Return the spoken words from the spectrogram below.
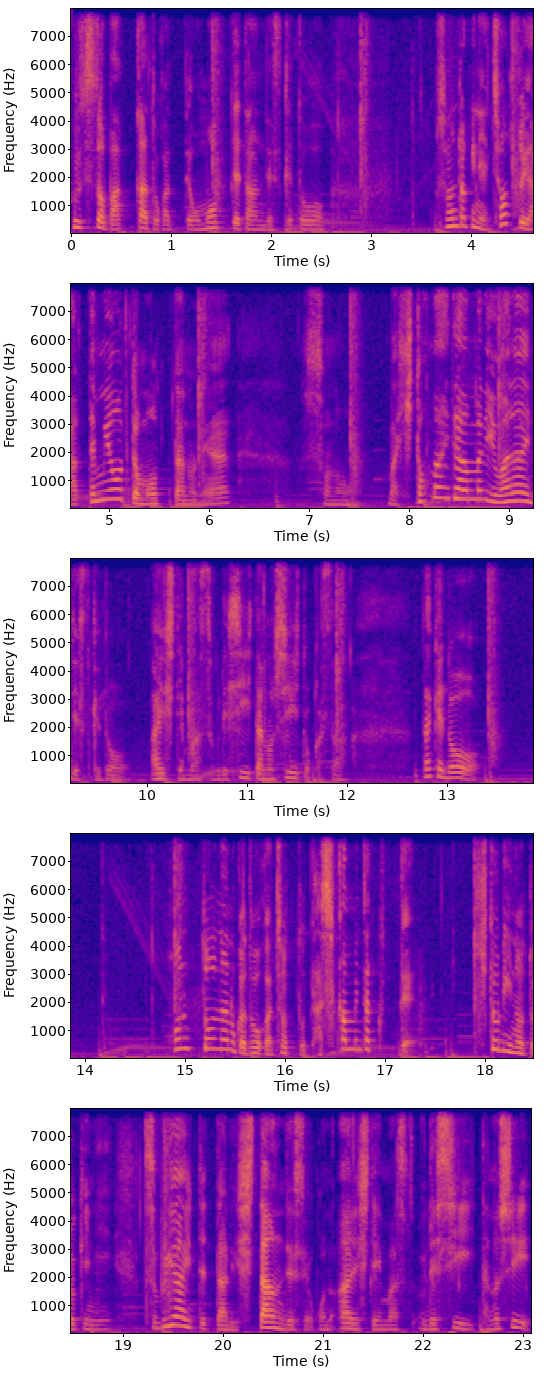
嘘ばっかとかって思ってたんですけどその時ねちょっとやってみようって思ったのね。そのまあ人前であんまり言わないですけど「愛してます嬉しい楽しい」とかさ。だけど本当なのかどうかちょっと確かめたくって一人の時につぶやいてたりしたんですよ。この「愛しています嬉しい楽しい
